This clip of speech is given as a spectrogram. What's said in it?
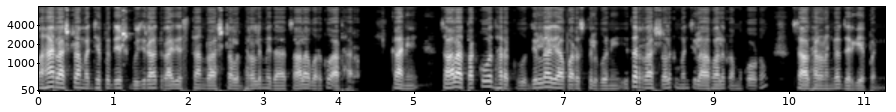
మహారాష్ట్ర మధ్యప్రదేశ్ గుజరాత్ రాజస్థాన్ రాష్ట్రాల ధరల మీద చాలా వరకు ఆధారం. కానీ చాలా తక్కువ ధరకు జిల్లా వ్యాపారస్తులు కొని ఇతర రాష్ట్రాలకు మంచి లాభాలకు అమ్ముకోవడం సాధారణంగా జరిగే పని.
